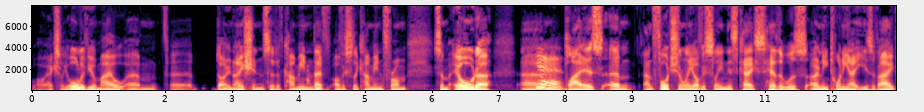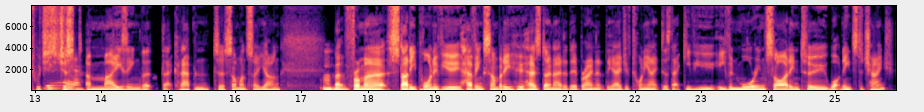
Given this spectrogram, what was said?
well, actually all of your male um, uh, donations that have come Mm-hmm. in, they've obviously come in from some elder um, Yeah. players. Um, unfortunately, obviously in this case, Heather was only 28 years of age, which is just amazing that that could happen to someone so young. Mm-hmm. But from a study point of view, having somebody who has donated their brain at the age of 28, does that give you even more insight into what needs to change?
